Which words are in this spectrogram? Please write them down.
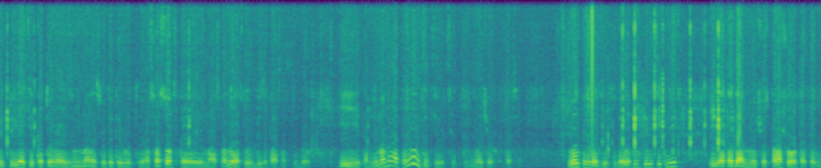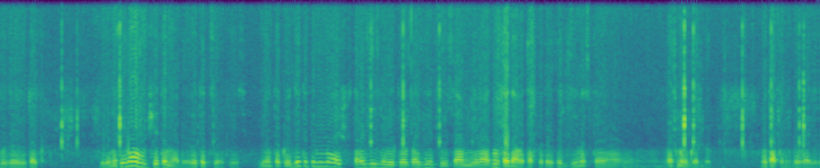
предприятии, которое занималось вот этой вот расфасовской масла, ну, я службе безопасности был, и там лимонад, там, ну, вот эти вот все, мелочевка-то все. И он привозил туда. Вот мы пересеклись, и я тогда у него еще спрашивал, так как бы, говорю, так, говорю, нахрена вам вообще это надо, этот цирк весь? И он такой, да ты понимаешь, втравили в эту оппозицию, сам не рад. Ну, тогда вот так вот, это 98 год был. Вот так он говорил.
